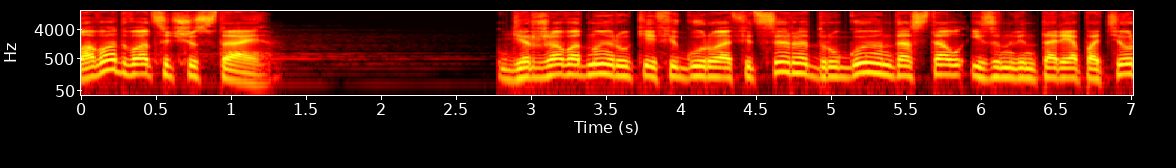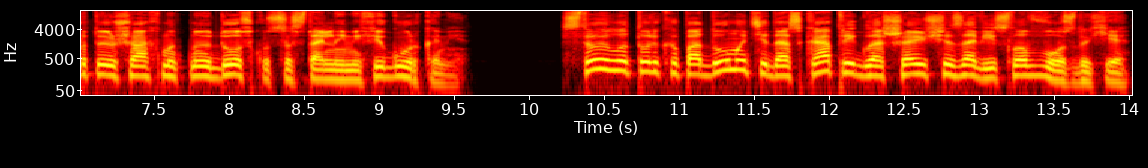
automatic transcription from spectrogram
Глава 26. Держа в одной руке фигуру офицера, другой он достал из инвентаря потертую шахматную доску с остальными фигурками. Стоило только подумать, и доска приглашающе зависла в воздухе.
